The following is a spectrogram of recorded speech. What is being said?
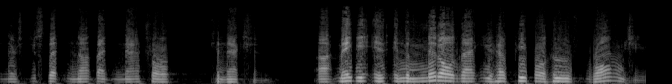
And there's just that not that natural connection. Uh, maybe in, in, the middle that you have people who've wronged you.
